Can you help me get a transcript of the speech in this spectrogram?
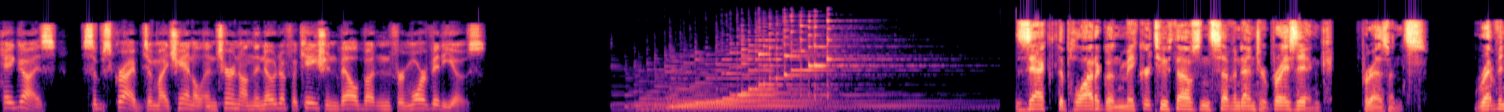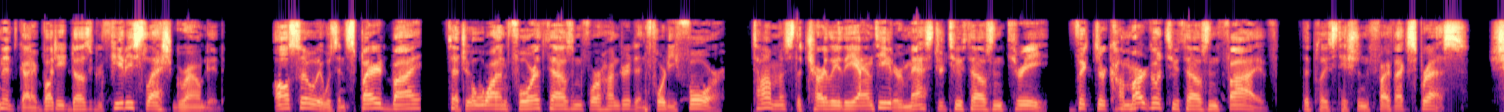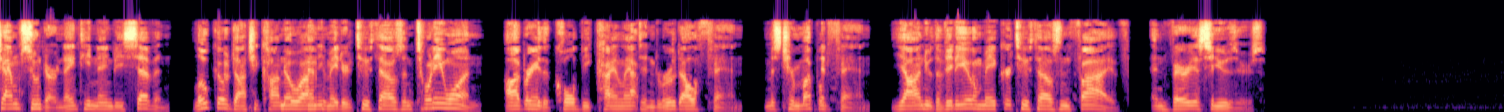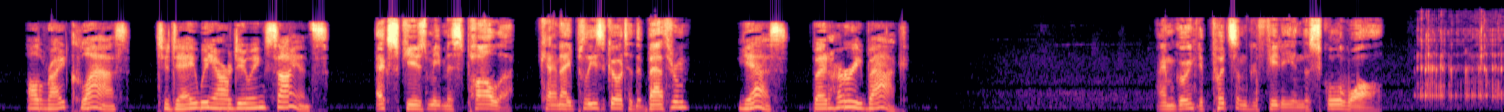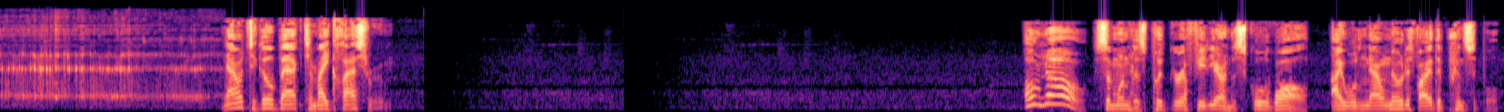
Hey guys, subscribe to my channel and turn on the notification bell button for more videos. Zack the Plotagon Maker 2007 Enterprise Inc. Presents. Revenant Guy Buddy does graffiti slash grounded. Also it was inspired by, Tejo 4444, Thomas the Charlie the Anteater Master 2003, Victor Camargo 2005, The PlayStation 5 Express, Shamsundar 1997, Loco da Chicano Animator 2021, Aubrey the Colbie Caillat and Rudolph fan, Mr. Muppet fan, Yanu the Video Maker 2005, and various users. Alright class, today we are doing science. Excuse me, Miss Paula. Can I please go to the bathroom? Yes, but hurry back. I'm going to put some graffiti in the school wall. Now to go back to my classroom. Oh no! Someone has put graffiti on the school wall. I will now notify the principal.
